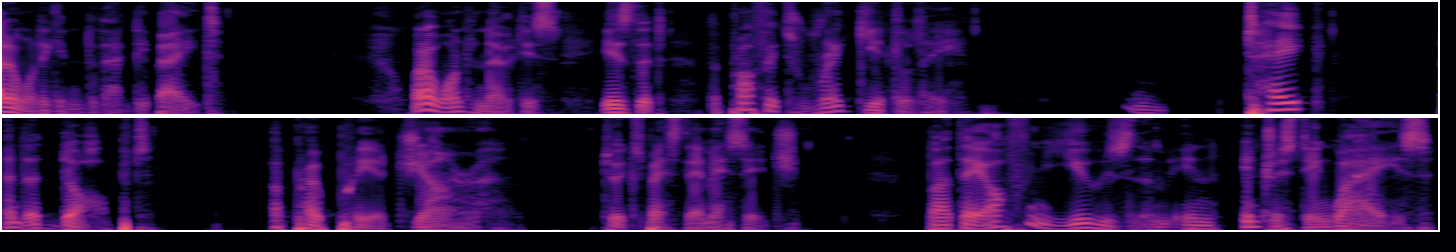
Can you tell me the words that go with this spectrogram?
I don't want to get into that debate. What I want to notice is that the prophets regularly take and adopt appropriate genre to express their message, but they often use them in interesting ways.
